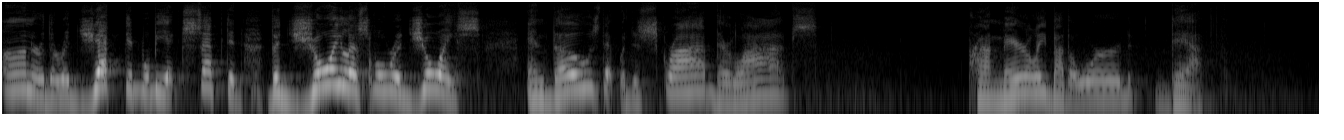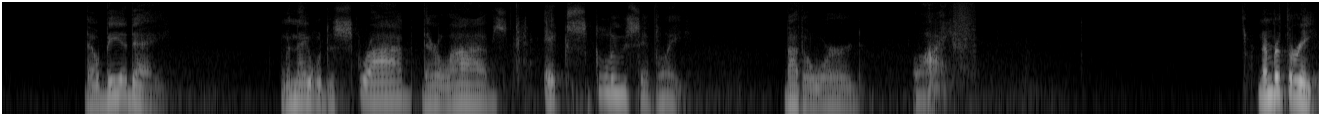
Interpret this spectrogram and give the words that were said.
honor. The rejected will be accepted. The joyless will rejoice and those that would describe their lives primarily by the word death. There'll be a day when they will describe their lives exclusively by the word life. Number three,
